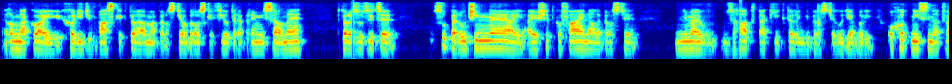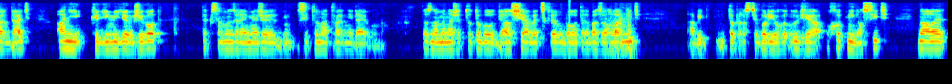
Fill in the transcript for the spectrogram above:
Rovnako aj chodiť v maske, ktorá má proste obrovské filtre premyselné, ktoré sú síce super účinné, aj, aj všetko fajn, ale proste nemajú vzhľad taký, ktorý by proste ľudia boli ochotní si na dať, ani keď im ide o život, tak samozrejme, že si to na tvár nedajú. No. To znamená, že toto bolo ďalšia vec, ktorú bolo treba zohľadniť aby to proste boli ľudia ochotní nosiť. No ale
